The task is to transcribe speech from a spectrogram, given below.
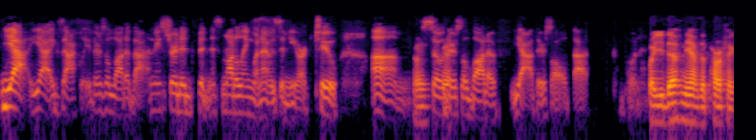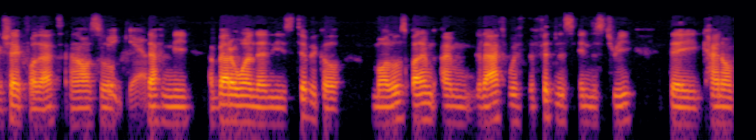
Yeah, yeah, exactly. There's a lot of that. And I started fitness modeling when I was in New York too. Um, okay. so there's a lot of yeah, there's all of that component. But you definitely have the perfect shape for that and also definitely a better one than these typical models. But I'm I'm glad with the fitness industry they kind of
